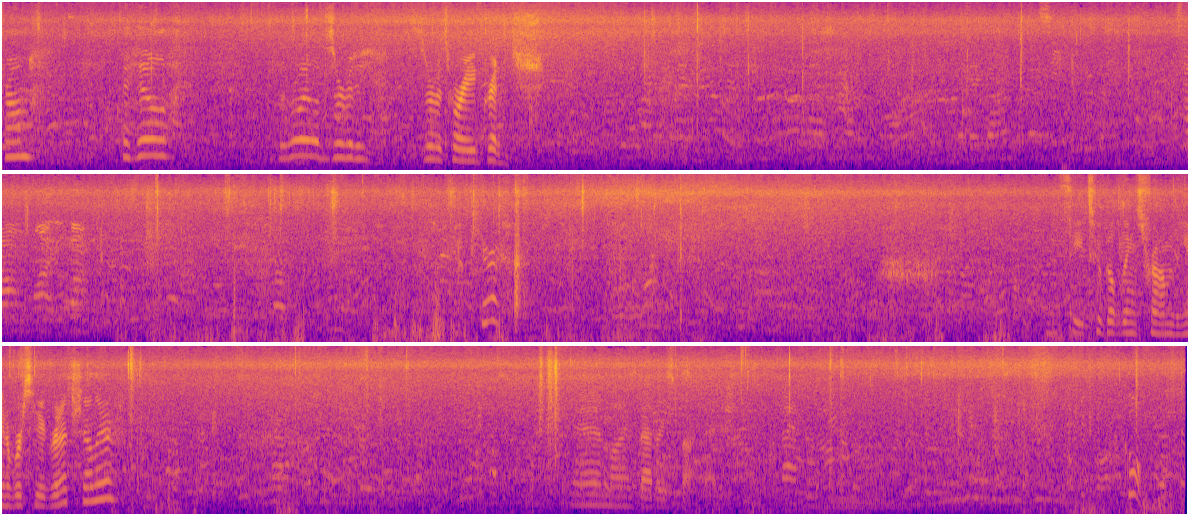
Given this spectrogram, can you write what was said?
from the hill, the Royal Observatory, Greenwich. Up here. See two buildings from the University of Greenwich down there. battery's spot dead. Cool.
